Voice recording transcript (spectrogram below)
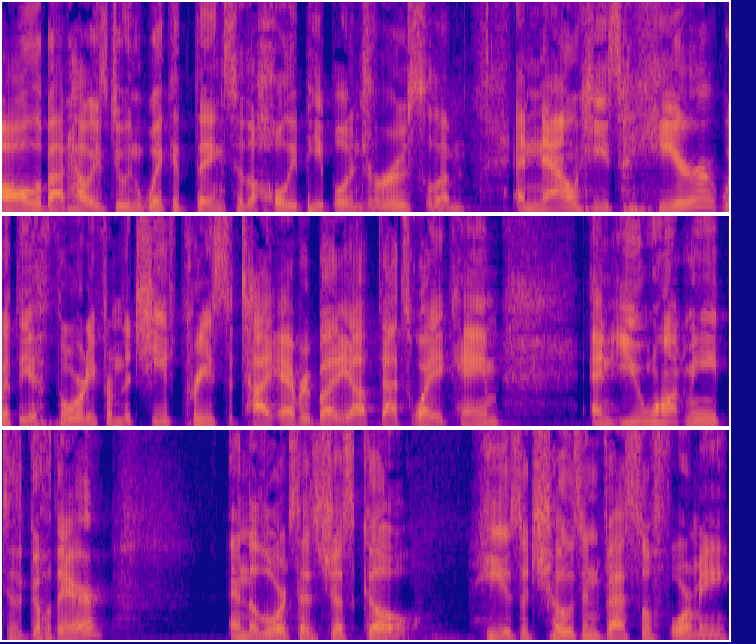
All about how he's doing wicked things to the holy people in Jerusalem. And now he's here with the authority from the chief priest to tie everybody up. That's why he came. And you want me to go there? And the Lord says, Just go. He is a chosen vessel for me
